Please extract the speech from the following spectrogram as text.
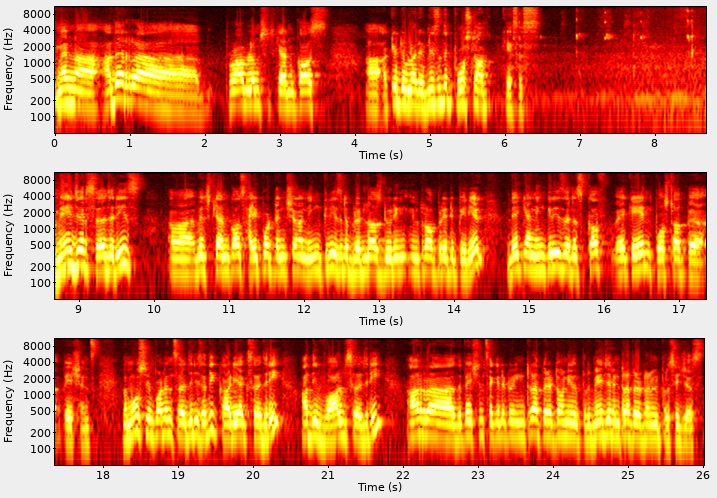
Then uh, other problems which can cause uh, acute tubular illness is the post-op cases. Major surgeries uh, which can cause hypotension and increased blood loss during intraoperative period, they can increase the risk of AK in post-op uh, patients. The most important surgeries are the cardiac surgery or the valve surgery or uh, the patient secondary to intraperitoneal, major intraperitoneal procedures.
